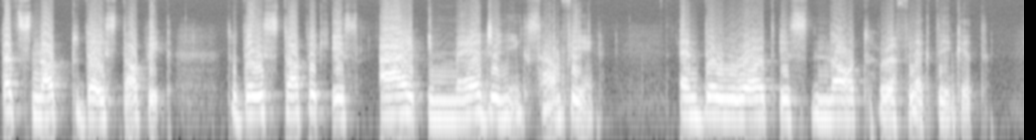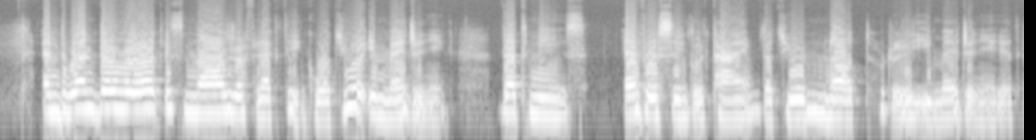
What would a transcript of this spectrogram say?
that's not today's topic. Today's topic is I'm imagining something and the world is not reflecting it. And when the world is not reflecting what you're imagining, that means every single time that you're not really imagining it,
